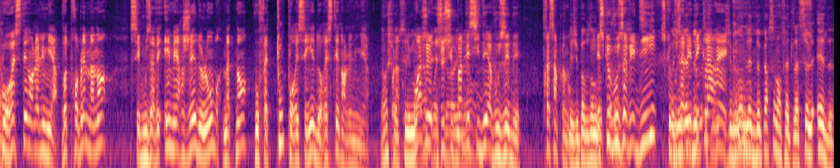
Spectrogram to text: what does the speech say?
pour rester dans la lumière. Votre problème maintenant, c'est que vous avez émergé de l'ombre. Maintenant, vous faites tout pour essayer de rester dans la lumière. Non, je absolument Moi, je ne suis pas décidé à vous aider. Très simplement. Mais j'ai pas besoin de Et ce que vous avez dit, ce que vous avez déclaré. j'ai- besoin de l'aide de personne en fait. La seule aide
